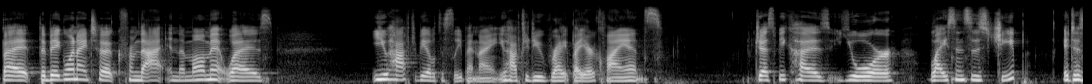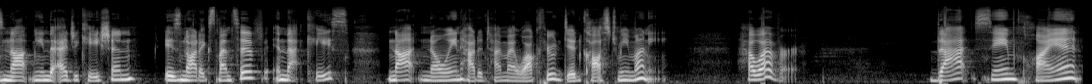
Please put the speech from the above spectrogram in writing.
But the big one I took from that in the moment was you have to be able to sleep at night. You have to do right by your clients. Just because your license is cheap, it does not mean the education is not expensive. In that case, not knowing how to time my walkthrough did cost me money. However, that same client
